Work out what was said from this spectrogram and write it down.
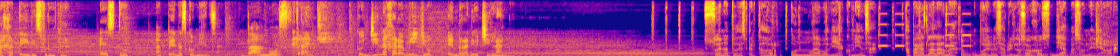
relájate y disfruta. Esto apenas comienza. Vamos tranqui. Con Gina Jaramillo en Radio Chilango. Suena tu despertador, un nuevo día comienza. Apagas la alarma, vuelves a abrir los ojos, ya pasó media hora.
